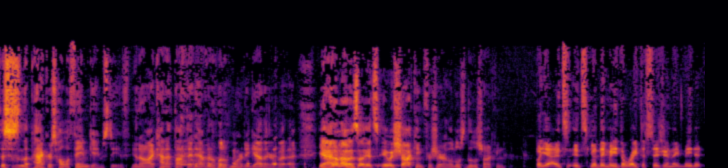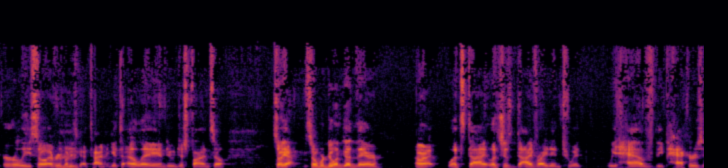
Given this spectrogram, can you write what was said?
this isn't the Packers Hall of Fame game, Steve. You know, I kind of thought they'd have it a little more together, but uh, yeah, I don't know. It's it's it was shocking for sure, a little little shocking. but yeah, it's it's good. They made the right decision. They made it early, so everybody's Mm-hmm. got time to get to LA and do just fine. So, so yeah, so we're doing good there. All right, let's dive. Let's just dive right into it. We have the Packers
